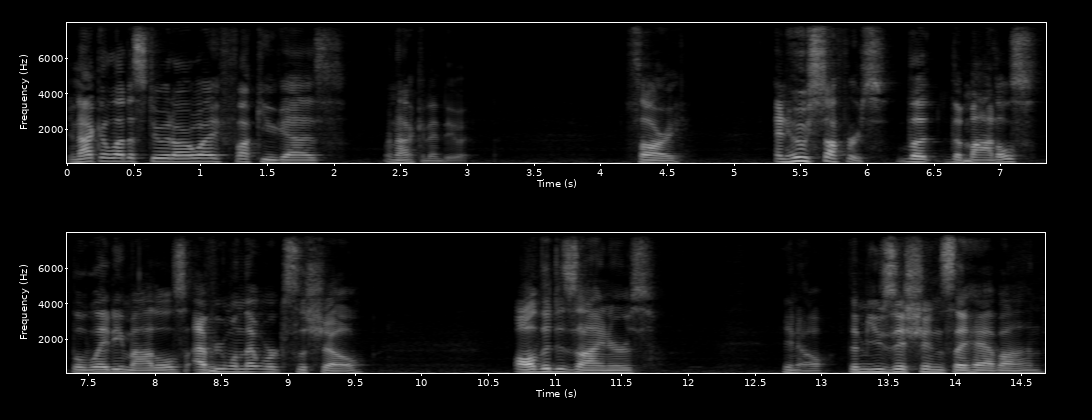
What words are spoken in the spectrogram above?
You're not gonna let us do it our way? Fuck you guys. We're not gonna do it. Sorry. And who suffers? The the models, the lady models, everyone that works the show, all the designers, you know, the musicians they have on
